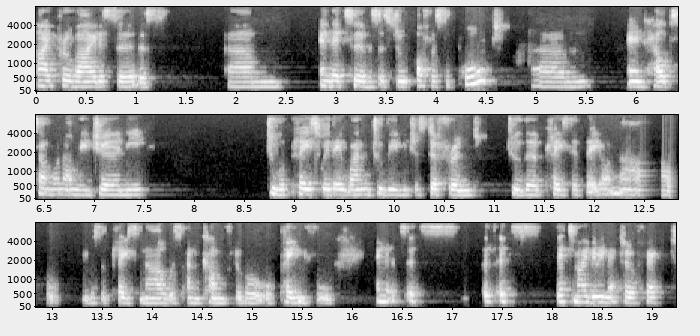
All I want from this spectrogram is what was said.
I provide a service. Um, and that service is to offer support um, and help someone on their journey to a place where they want to be, which is different to the place that they are now, because the place now was uncomfortable or painful. And it's it's it's that's my very matter of fact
